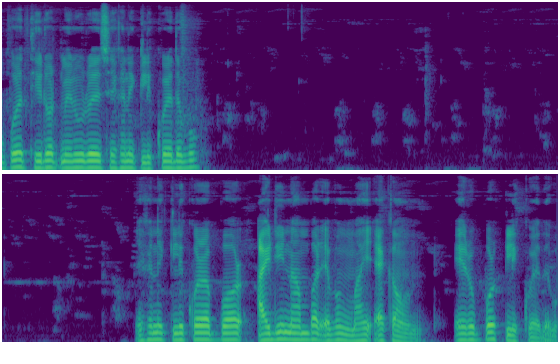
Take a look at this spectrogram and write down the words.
উপরে থ্রি ডট মেনু রয়েছে, এখানে ক্লিক করে দেব। এখানে ক্লিক করার পর আইডি নাম্বার এবং মাই অ্যাকাউন্ট এর উপর ক্লিক করে দেব।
